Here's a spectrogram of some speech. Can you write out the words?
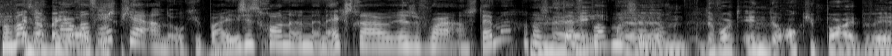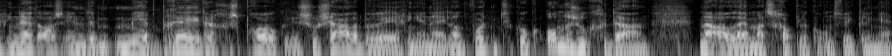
Maar wat, en dan ben je maar wat overigens- heb jij aan de Occupy? Is het gewoon een, een extra reservoir aan stemmen? Als ik het even plat mag zeggen? ehm, er wordt in de Occupy-beweging, net als in de meer breder gesproken... de sociale beweging in Nederland... wordt natuurlijk ook onderzoek gedaan naar allerlei maatschappelijke ontwikkelingen.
